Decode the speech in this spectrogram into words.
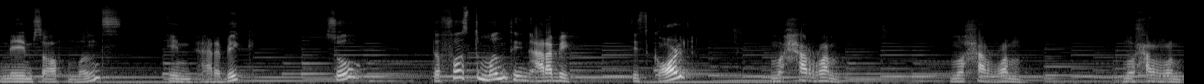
names of months in Arabic. So, the first month in Arabic is called Muharram. Muharram. Muharram.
